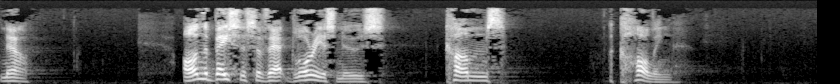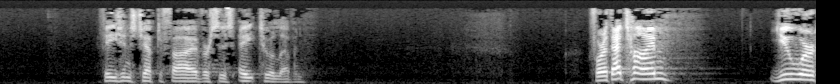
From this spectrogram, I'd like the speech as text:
You. Now, on the basis of that glorious news comes a calling. Ephesians chapter 5 verses 8 to 11. For at that time you were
